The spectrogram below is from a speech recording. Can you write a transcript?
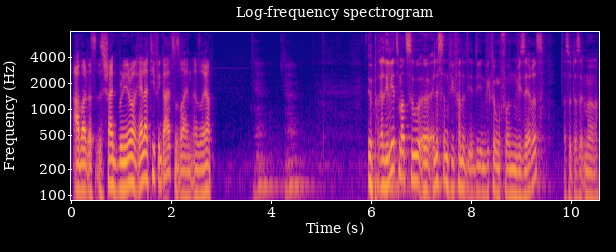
Aber das es scheint Brunero relativ egal zu sein. Also ja. Äh, Parallel jetzt mal zu äh, Alicent, wie fandet ihr die Entwicklung von Viserys? Also, dass er immer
